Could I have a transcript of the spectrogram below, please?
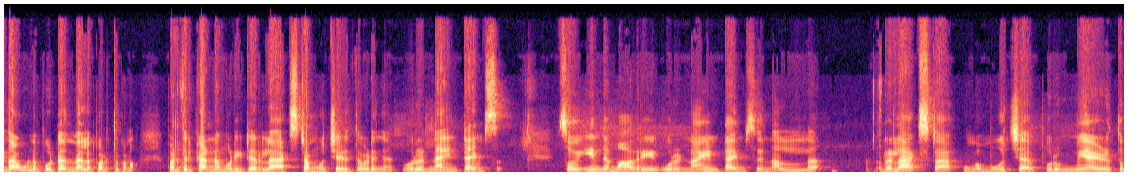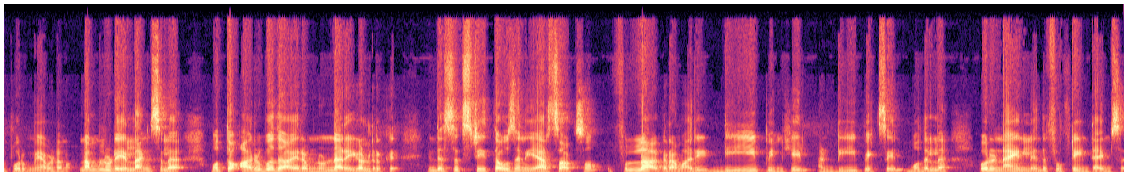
ஏதாவது ஒன்று போட்டு அது மேலே படுத்துக்கணும். படுத்துட்டு கண்ணை மூடிட்டு ரிலாக்ஸ்டாக மூச்சு எடுத்து விடுங்க. ஒரு நைன் டைம்ஸ் ஸோ இந்த மாதிரி ஒரு நைன் டைம்ஸு நல்லா ரிலாக்ஸ்டாக உங்கள் மூச்சை பொறுமையாக இழுத்து பொறுமையாக விடணும். நம்மளுடைய லங்ஸில் மொத்தம் அறுபதாயிரம் நுண்ணறைகள் இருக்குது இந்த சிக்ஸ்டி தௌசண்ட் ஏர் சாக்ஸும் ஃபுல்லாகிற மாதிரி deep inhale and deep exhale முதல்ல ஒரு நைன்லேருந்து ஃபிஃப்டீன் டைம்ஸ்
